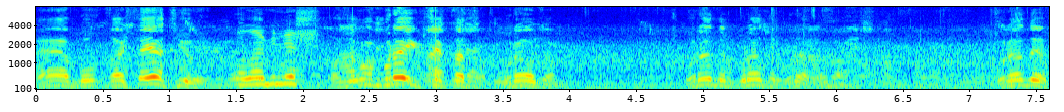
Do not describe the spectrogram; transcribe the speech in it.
He bu kaçta yatıyor? Olabilir. O zaman buraya yüksek kat. Bura o zaman. Buradır, buradır, bura tamam. Buradır.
